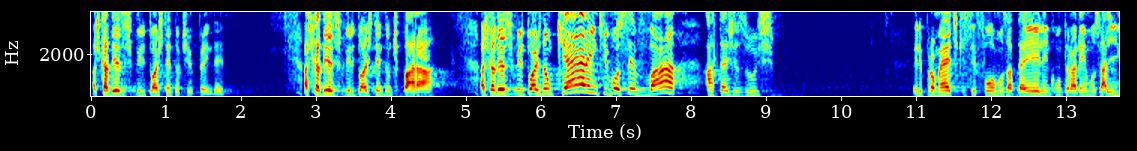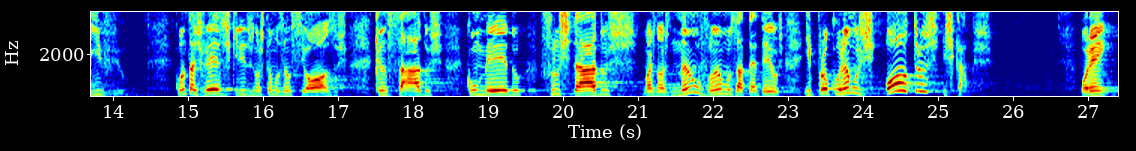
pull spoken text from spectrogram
as cadeias espirituais tentam te prender, as cadeias espirituais tentam te parar, as cadeias espirituais não querem que você vá até Jesus. Ele promete que se formos até Ele encontraremos alívio. Quantas vezes, queridos, nós estamos ansiosos, cansados, com medo, frustrados, mas nós não vamos até Deus e procuramos outros escapes. Porém,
